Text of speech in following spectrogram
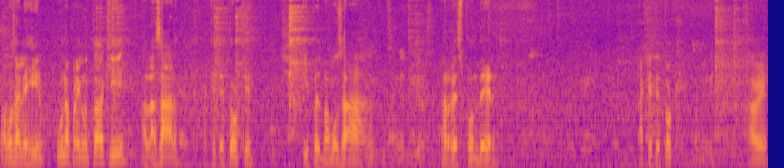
Vamos a elegir una pregunta aquí, al azar, a que te toque, y pues vamos a, a responder a que te toque. A ver.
